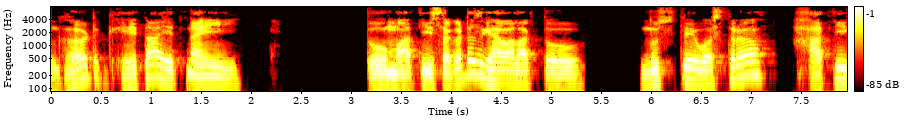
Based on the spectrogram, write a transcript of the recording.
घट घेता येत नाही. तो माती सकटच घ्यावा लागतो. नुसते वस्त्र हाती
